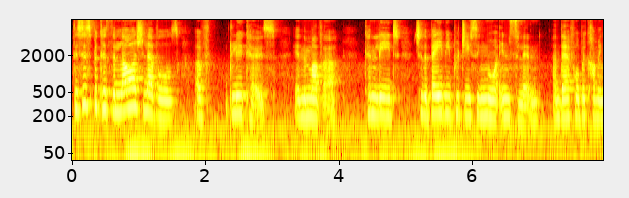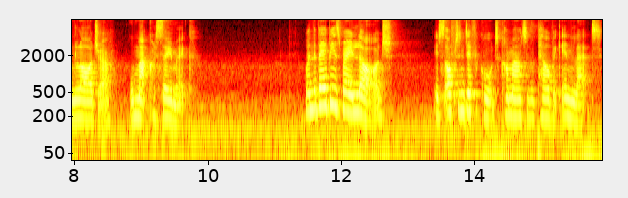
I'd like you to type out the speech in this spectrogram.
This is because the large levels of glucose in the mother can lead to the baby producing more insulin and therefore becoming larger or macrosomic. When the baby is very large, it's often difficult to come out of the pelvic inlet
